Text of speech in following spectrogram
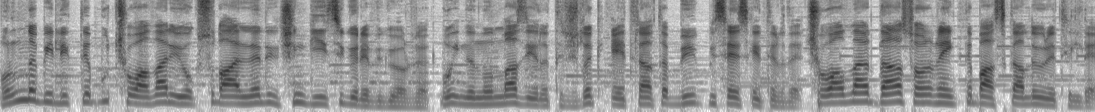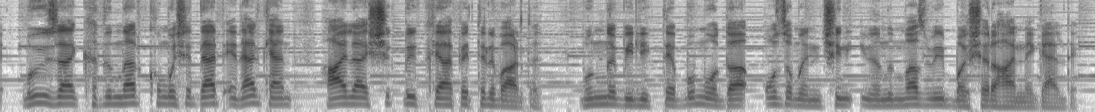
Bununla birlikte bu çuvallar yoksul aileler için giysi görevi gördü. Bu inanılmaz yaratıcılık etrafta büyük bir ses getirdi. Çuvallar daha sonra renkli baskılarla üretildi. Bu yüzden kadınlar kumaşı dert ederken hala şık bir kıyafetleri vardı. Bununla birlikte bu moda o zaman için inanılmaz bir başarı haline geldi.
